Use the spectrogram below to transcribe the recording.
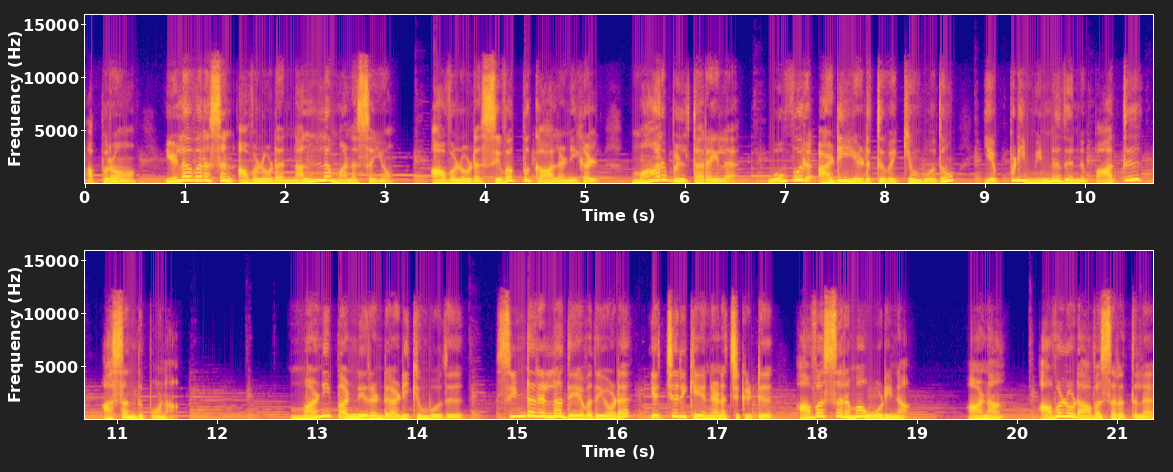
அப்புறம் இளவரசன் அவளோட நல்ல மனசையும் அவளோட சிவப்பு காலணிகள் மார்பிள் தரையில ஒவ்வொரு அடி எடுத்து வைக்கும் போதும் எப்படி மின்னுதுன்னு பார்த்து அசந்து போனா. மணி பன்னிரண்டு அடிக்கும்போது சிண்டரெல்லா தேவதையோட எச்சரிக்கையை நினைச்சுக்கிட்டு அவசரமா ஓடினா. ஆனா அவளோட அவசரத்துல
